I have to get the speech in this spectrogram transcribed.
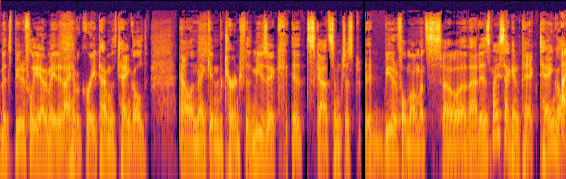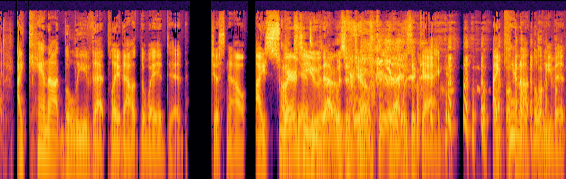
it's beautifully animated. I have a great time with Tangled. Alan Menken returned for the music. It's got some just uh, beautiful moments. So uh, that is my second pick, Tangled. I, I cannot believe that played out the way it did just now. I swear to you either. that I was a joke. that was a gag. I cannot believe it.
